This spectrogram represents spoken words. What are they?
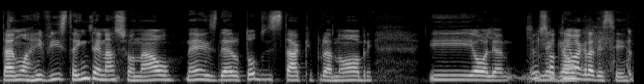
tá numa revista internacional, né? Eles deram todo o destaque para a Nobre. E olha, que eu legal. só tenho a agradecer.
